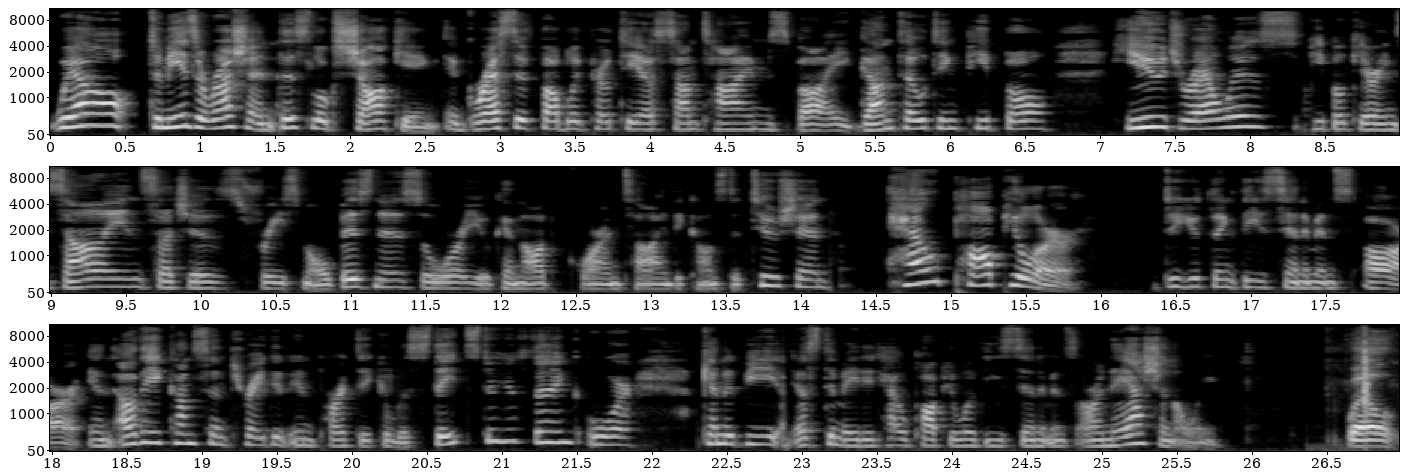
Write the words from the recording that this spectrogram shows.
Well, to me as a Russian, this looks shocking. Aggressive public protests, sometimes by gun toting people, huge rallies, people carrying signs such as free small business or you cannot quarantine the Constitution. How popular do you think these sentiments are? And are they concentrated in particular states, do you think? Or can it be estimated how popular these sentiments are nationally? Well,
